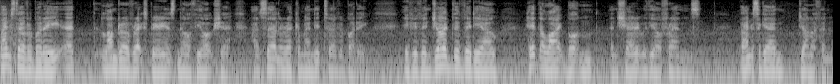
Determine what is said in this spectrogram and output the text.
Thanks to everybody at Land Rover Experience North Yorkshire. I'd certainly recommend it to everybody. If you've enjoyed the video, hit the like button and share it with your friends. Thanks again, Jonathan.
